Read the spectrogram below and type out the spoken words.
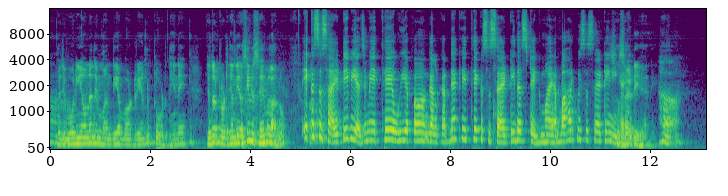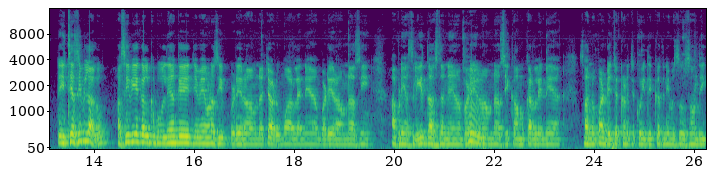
ਹਾਂ। ਮਜਬੂਰੀਆਂ ਉਹਨਾਂ ਦੇ ਮਨ ਦੀਆਂ ਬਾਉਂਡਰੀਆਂ ਨੂੰ ਤੋੜਦੀਆਂ ਨੇ। ਜਦੋਂ ਟੁੱਟ ਜਾਂਦੀ ਅਸੀਂ ਵੀ ਸੇਮ ਲਾ ਲਓ। ਇੱਕ ਸੁਸਾਇਟੀ ਵੀ ਹੈ ਜਿਵੇਂ ਇੱਥੇ ਉਹੀ ਆਪਾਂ ਗੱਲ ਕਰਦੇ ਆ ਕਿ ਇੱਥੇ ਇੱਕ ਸੁਸਾਇਟੀ ਦਾ ਸਟਿਗਮਾ ਆ ਬਾਹਰ ਕੋਈ ਸੁਸਾਇਟੀ ਨਹੀਂ ਹੈਗੀ। ਸੋਸਾਇਟੀ ਹੈ ਨਹੀਂ। ਹਾਂ। ਤੇ ਇੱਥੇ ਅਸੀਂ ਵੀ ਲਾ ਲਓ ਅਸੀਂ ਵੀ ਇਹ ਗੱਲ ਕਬੂਲਦੇ ਹਾਂ ਕਿ ਜਿਵੇਂ ਹੁਣ ਅਸੀਂ ਬੜੇ ਆਰਾਮ ਨਾਲ ਝਾੜੂ ਮਾਰ ਲੈਂਦੇ ਹਾਂ ਬੜੇ ਆਰਾਮ ਨਾਲ ਅਸੀਂ ਆਪਣੀ ਅਸਲੀਅਤ ਦੱਸ ਦਿੰਦੇ ਹਾਂ ਬੜੇ ਆਰਾਮ ਨਾਲ ਅਸੀਂ ਕੰਮ ਕਰ ਲੈਂਦੇ ਹਾਂ ਸਾਨੂੰ ਭਾਂਡੇ ਚੱਕਣ 'ਚ ਕੋਈ ਦਿੱਕਤ ਨਹੀਂ ਮਹਿਸੂਸ ਹੁੰਦੀ।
